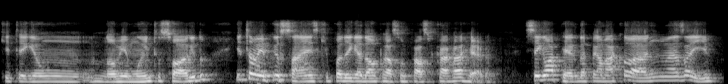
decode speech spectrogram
que teria um nome muito sólido, e também para o Sainz, que poderia dar um próximo passo para a carreira. Seria uma perda para a McLaren, mas aí,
